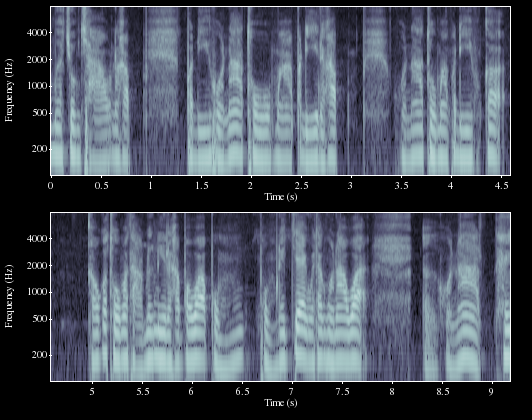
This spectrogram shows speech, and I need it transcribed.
เมื่อช่วงเช้านะครับพอดีหัวหน้าโทรมาพอดีนะครับ หัวหน้าโทรมาพอดีก็ เขาก็โทรมาถามเรื่องนี้แหละครับ เพราะว่าผมผมได้แจ้งไปทางหัวหน้าว่าเออหัวหน้าให้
